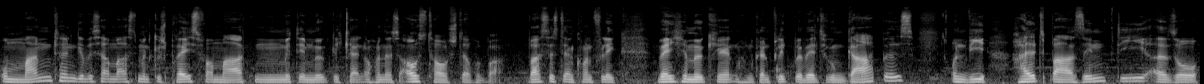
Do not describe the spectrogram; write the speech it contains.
ummanteln gewissermaßen mit Gesprächsformaten, mit den Möglichkeiten auch eines Austauschs darüber. Was ist der Konflikt? Welche Möglichkeiten von Konfliktbewältigung gab es? Und wie haltbar sind die? Also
